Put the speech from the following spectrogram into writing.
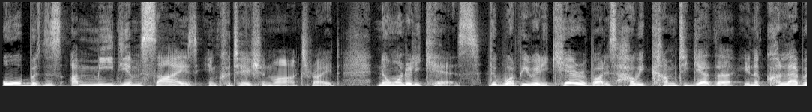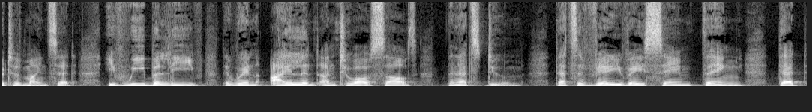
all business are medium sized in quotation marks, right? No one really cares. What we really care about is how we come together in a collaborative mindset. If we believe that we're an island unto ourselves, then that's doom. That's the very, very same thing that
